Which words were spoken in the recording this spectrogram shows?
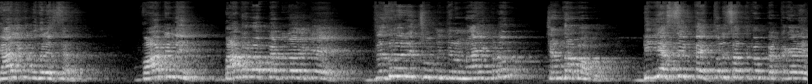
గాలికి వదిలేశారు. వాటిని బాటలో పెట్టడానికే విధులని చూపించిన నాయకుడు చంద్రబాబు. డిఎస్సీపై తొలి సంతకం పెట్టగానే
